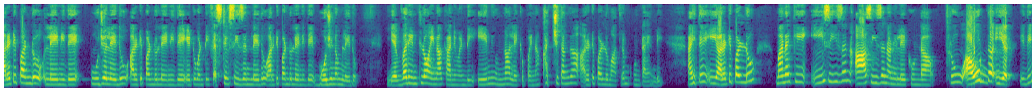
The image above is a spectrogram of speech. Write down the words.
అరటిపండు లేనిదే పూజ లేదు అరటిపండు లేనిదే ఎటువంటి ఫెస్టివ్ సీజన్ లేదు అరటిపండు లేనిదే భోజనం లేదు. ఎవరింట్లో అయినా కానివ్వండి ఏమి ఉన్నా లేకపోయినా ఖచ్చితంగా అరటిపళ్ళు మాత్రం ఉంటాయండి. అయితే ఈ అరటిపళ్ళు మనకి ఈ సీజన్ ఆ సీజన్ అని లేకుండా త్రూ అవుట్ ద ఇయర్ ఇది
